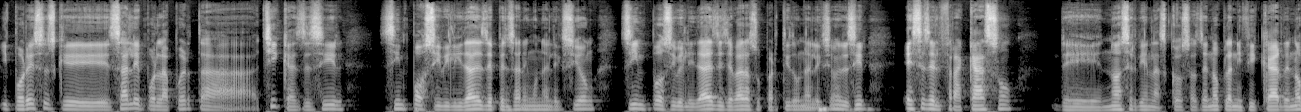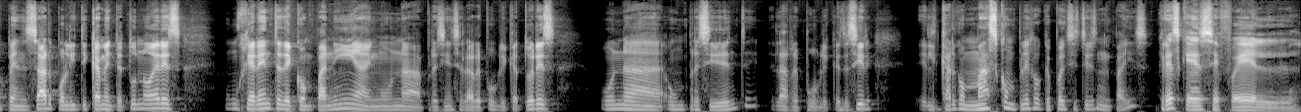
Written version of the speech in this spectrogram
y por eso es que sale por la puerta chica, es decir, sin posibilidades de pensar en una elección, sin posibilidades de llevar a su partido a una elección. Es decir, ese es el fracaso de no hacer bien las cosas, de no planificar, de no pensar políticamente. Tú no eres un gerente de compañía en una presidencia de la República, tú eres una, un presidente de la República, es decir, el cargo más complejo que puede existir en el país. ¿Crees que ese fue el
